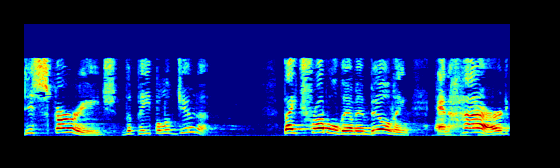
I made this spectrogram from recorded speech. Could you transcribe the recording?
discourage the people of Judah. They troubled them in building and hired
